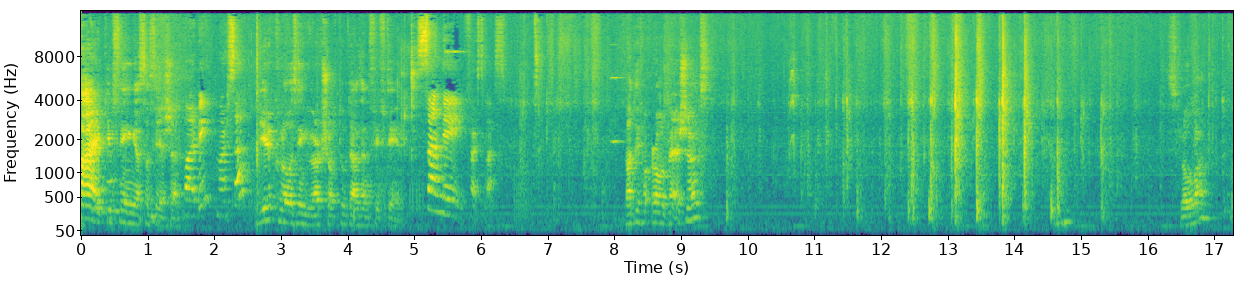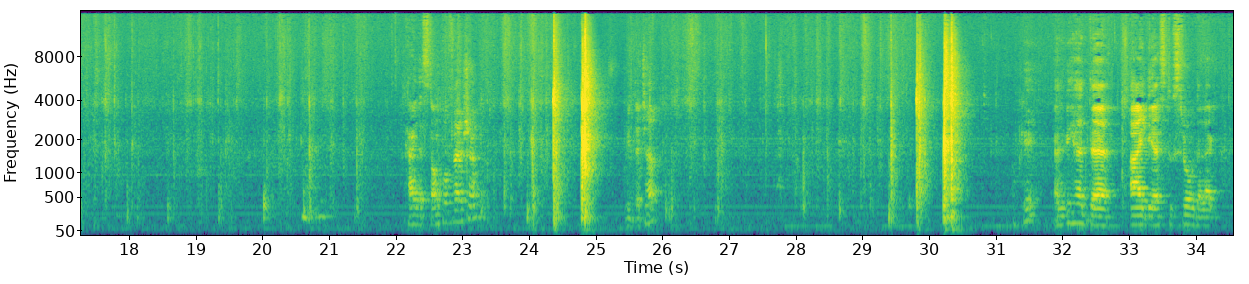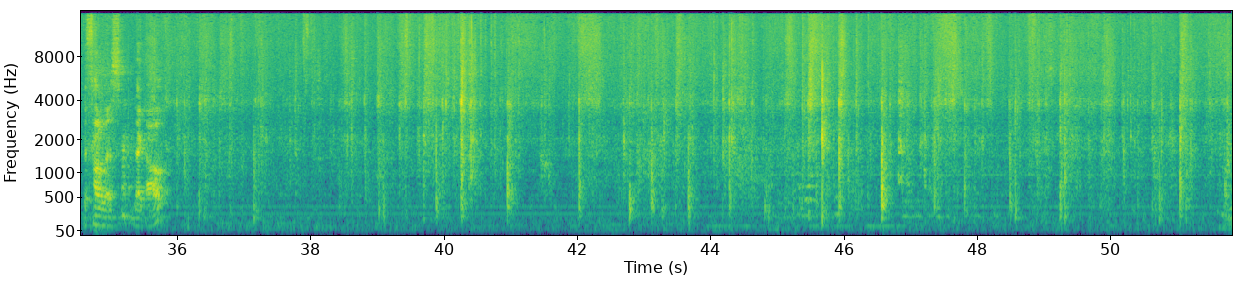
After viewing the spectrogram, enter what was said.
Hi, Keep Swinging Association. Barbi, Marcell, Year Closing Workshop 2015. Sunday, first class. Body roll versions. Slow one. Kind of stomp version. With the jump. Okay, and we had the ideas to throw the leg, the followers leg out.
